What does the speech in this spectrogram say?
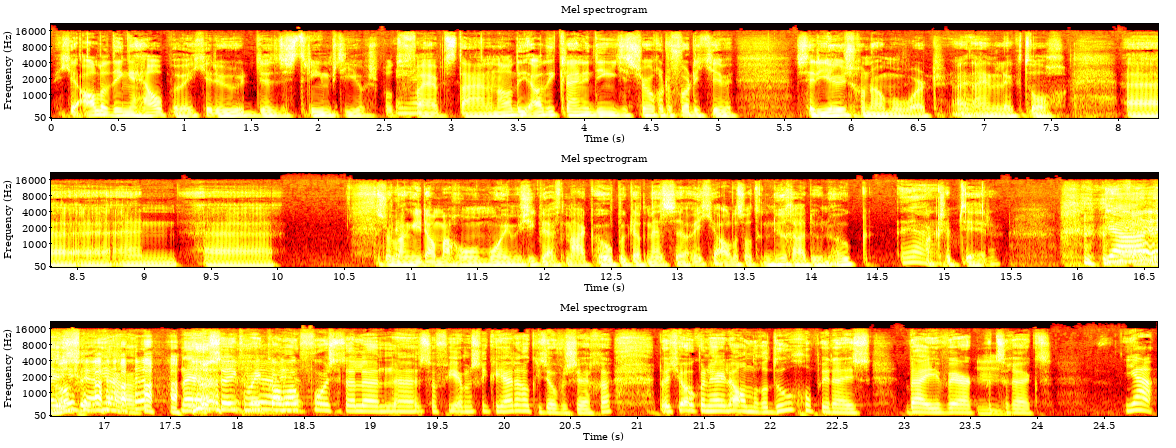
Weet je, alle dingen helpen, weet je. De, de, streams die je op Spotify Ja. hebt staan. En al die, al die kleine dingetjes zorgen ervoor dat je serieus genomen wordt. Uiteindelijk toch. Eh, en... Zolang je dan maar gewoon mooie muziek blijft maken, hoop ik dat mensen, weet je, alles wat ik nu ga doen ook Ja. accepteren. Ja, Ja, nee, ja. Nou ja, zeker. Maar ik kan me ook voorstellen, en uh, Sophia, misschien kun jij daar ook iets over zeggen... dat je ook een hele andere doelgroep ineens bij je werk betrekt. Ja,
